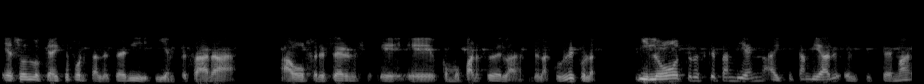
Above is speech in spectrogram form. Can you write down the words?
eso es lo que hay que fortalecer y, empezar a, a ofrecer eh, eh, como parte de la, de la currícula. Y lo otro es que también hay que cambiar el sistema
